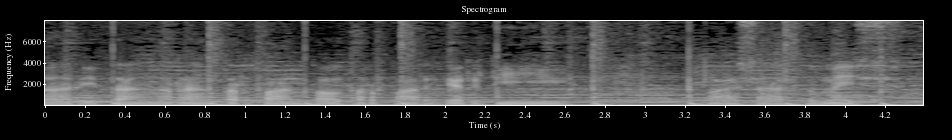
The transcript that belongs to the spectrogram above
Sari Tangerang terpantau terparkir di Pasar Kemis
